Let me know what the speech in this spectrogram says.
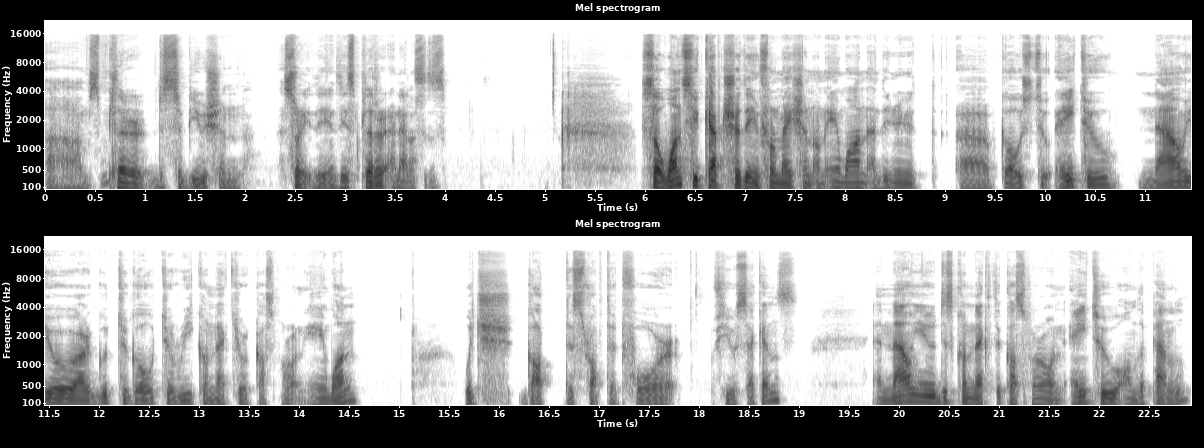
um, splitter distribution, sorry, the, the splitter analysis. So once you capture the information on A1 and the unit uh, goes to A2, now you are good to go to reconnect your customer on A1, which got disrupted for a few seconds. And now you disconnect the customer on A2 on the panel.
